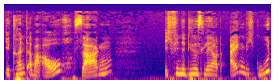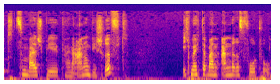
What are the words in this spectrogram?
Ihr könnt aber auch sagen, ich finde dieses Layout eigentlich gut, zum Beispiel, keine Ahnung, die Schrift. Ich möchte aber ein anderes Foto.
